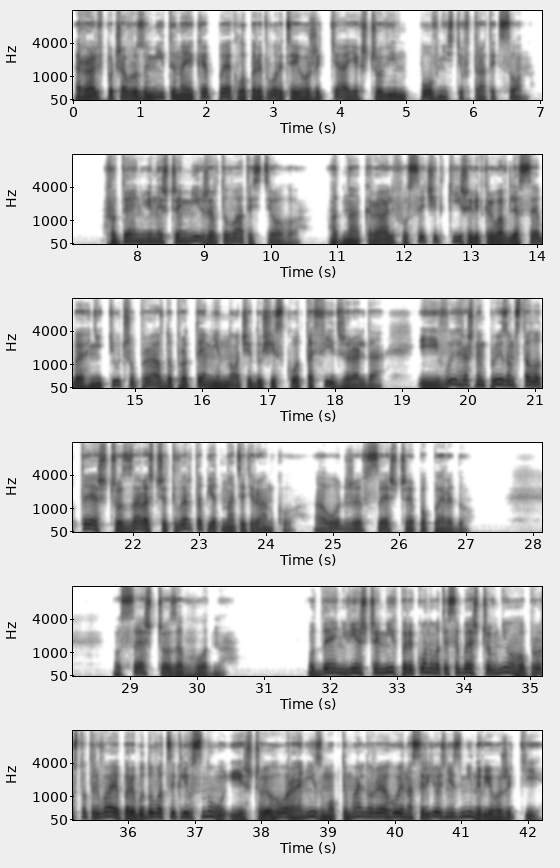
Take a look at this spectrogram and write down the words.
Ральф почав розуміти, на яке пекло перетвориться його життя, якщо він повністю втратить сон. Удень він іще міг жартувати з цього, Однак Ральф усе чіткіше відкривав для себе гнітючу правду про темні ночі душі Скотта Фіджеральда, і виграшним призом стало те, що зараз четверта п'ятнадцять ранку, а отже, все ще попереду. Усе що завгодно. Удень він ще міг переконувати себе, що в нього просто триває перебудова циклів сну і що його організм оптимально реагує на серйозні зміни в його житті,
